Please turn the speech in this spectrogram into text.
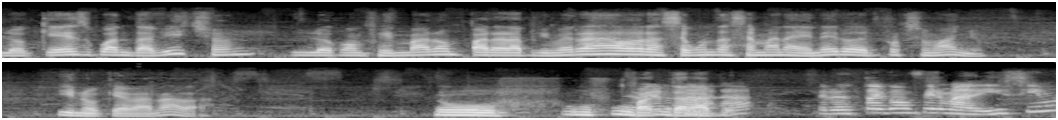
lo que es WandaVision lo confirmaron para la primera o la segunda semana de enero del próximo año y no queda nada. Uf, uf, ¿De uf. falta la-? ¿Pero está confirmadísimo?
